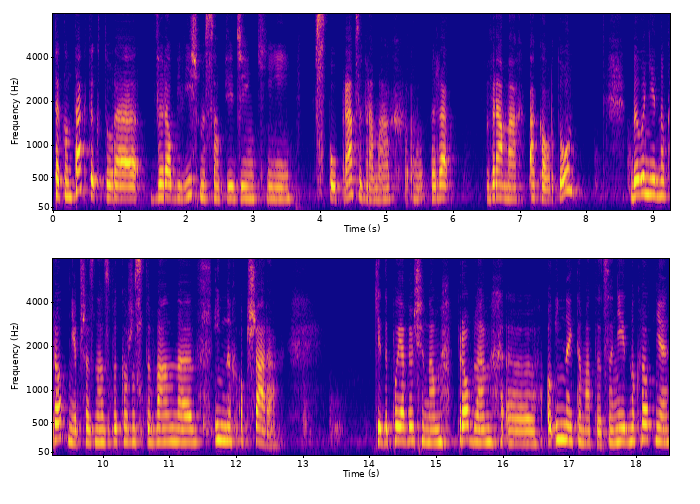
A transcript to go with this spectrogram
Te kontakty, które wyrobiliśmy sobie dzięki współpracy w ramach, e, w ramach akordu, były niejednokrotnie przez nas wykorzystywane w innych obszarach. Kiedy pojawiał się nam problem e, o innej tematyce, niejednokrotnie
